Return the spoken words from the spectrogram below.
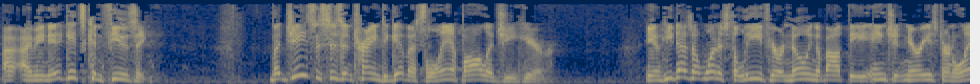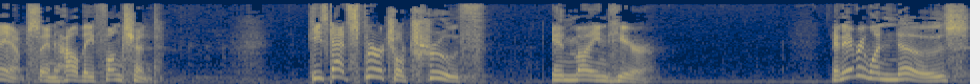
I, I mean, it gets confusing. But Jesus isn't trying to give us lampology here. You know, he doesn't want us to leave here knowing about the ancient Near Eastern lamps and how they functioned. He's got spiritual truth in mind here. And everyone knows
